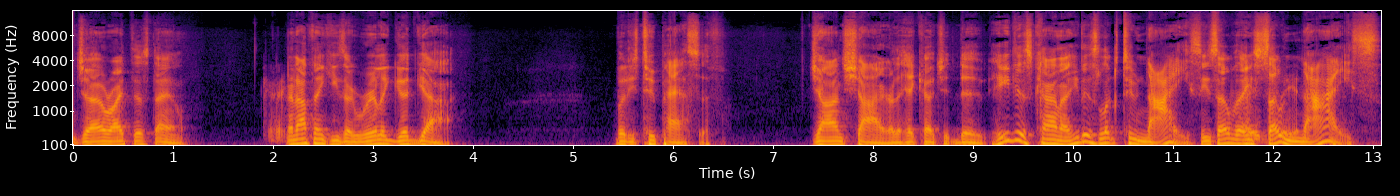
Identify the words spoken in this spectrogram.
Joe, write this down. Okay, and I think he's a really good guy, but he's too passive. Jon Scheyer, the head coach at Duke, he just kind of he just looks too nice. He's over there. He's so nice.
